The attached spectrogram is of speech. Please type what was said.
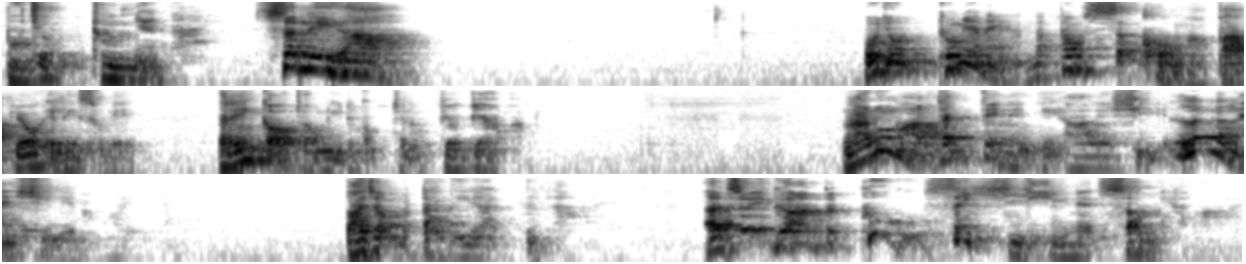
ဘူချုပ်ထုံးမြတ်နိုင်စနေဟာဘူချုပ်ထုံးမြတ်နိုင်က2019မှာဗာပြောခဲ့လေဆိုတဲ့သတင်းကောက်ကြောင်းလေးတခုကျွန်တော်ပြောပြပါမယ်ငါတို့မှာတိုက်တဲ့နေအားလည်းရှိတယ်လက်နဲ့လည်းရှိတယ်နော်။ဘာကြောင့်မတိုက်သေးတာသိလား။အချိန်ကတစ်ခုကိုစိတ်ရှိရှိနဲ့စောင့်ရပါတယ်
